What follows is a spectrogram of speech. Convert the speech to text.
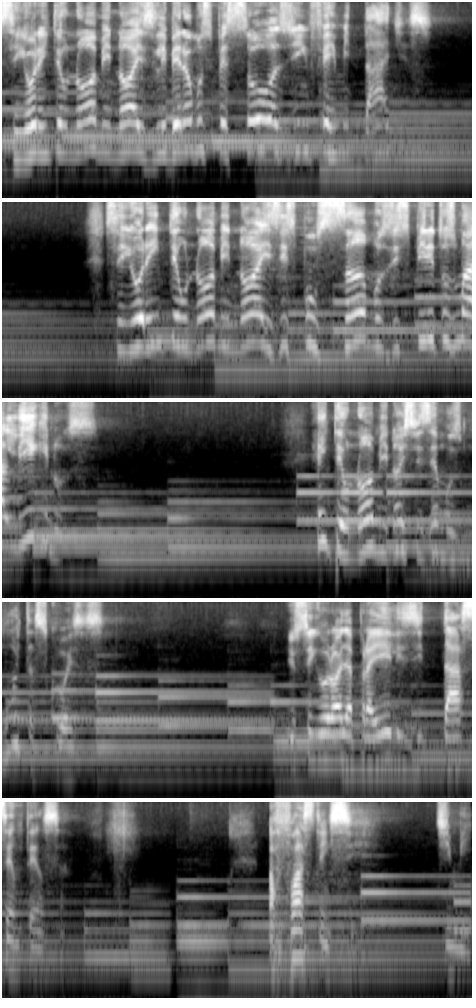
Senhor, em Teu nome nós liberamos pessoas de enfermidades. Senhor, em Teu nome nós expulsamos espíritos malignos. Em Teu nome nós fizemos muitas coisas. E o Senhor olha para eles e dá a sentença: Afastem-se de mim.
